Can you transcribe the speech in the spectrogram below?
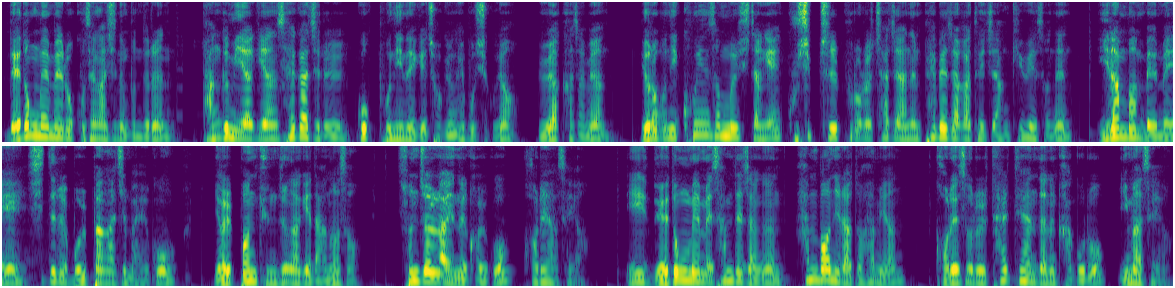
뇌동 매매로 고생하시는 분들은 방금 이야기한 세 가지를 꼭 본인에게 적용해 보시고요. 요약하자면 여러분이 코인 선물 시장의 97%를 차지하는 패배자가 되지 않기 위해서는 일 한 번 매매에 시드를 몰빵하지 말고 10번 균등하게 나눠서 손절 라인을 걸고 거래하세요. 이 뇌동매매 3대장은 한 번이라도 하면 거래소를 탈퇴한다는 각오로 임하세요.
